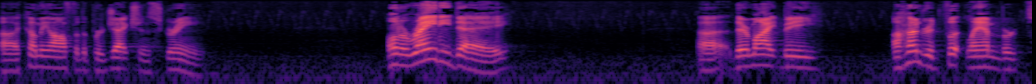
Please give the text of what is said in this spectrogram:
uh, coming off of the projection screen. On a rainy day, uh, there might be 100 foot lamberts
